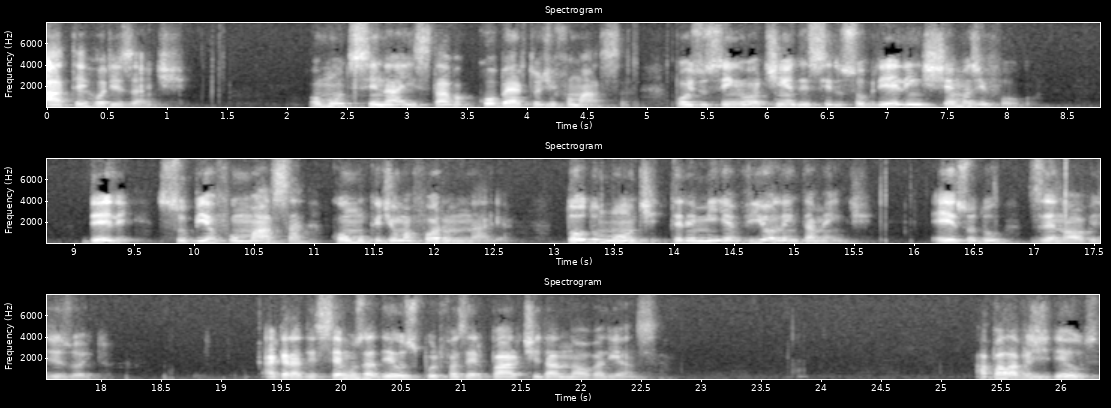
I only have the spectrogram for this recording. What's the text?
Aterrorizante. O monte Sinai estava coberto de fumaça, pois o Senhor tinha descido sobre ele em chamas de fogo. Dele subia fumaça como que de uma fornalha. Todo o monte tremia violentamente. Êxodo 19, 18. Agradecemos a Deus por fazer parte da nova aliança. A palavra de Deus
